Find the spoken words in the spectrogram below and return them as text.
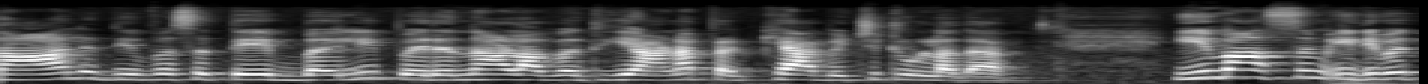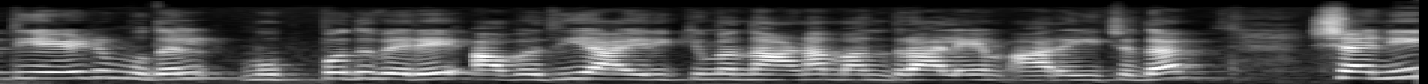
നാല് ദിവസത്തെ ബലി പെരുന്നാൾ അവധിയാണ് പ്രഖ്യാപിച്ചിട്ടുള്ളത്. ഈ മാസം ഇരുപത്തിയേഴ് മുതൽ മുപ്പത് വരെ അവധിയായിരിക്കുമെന്നാണ് മന്ത്രാലയം അറിയിച്ചത്. ശനി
